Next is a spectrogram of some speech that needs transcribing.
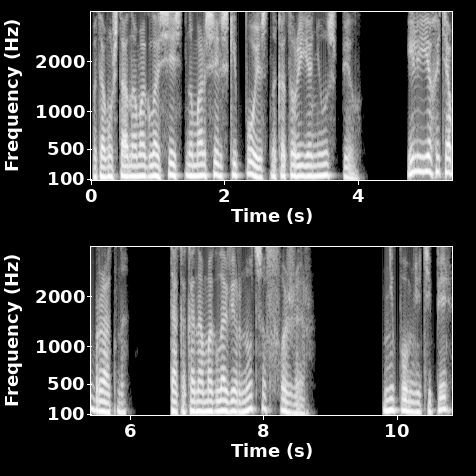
потому что она могла сесть на марсельский поезд, на который я не успел, или ехать обратно, так как она могла вернуться в Фожер. Не помню теперь,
